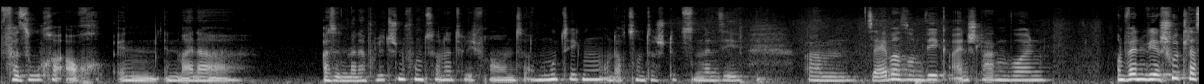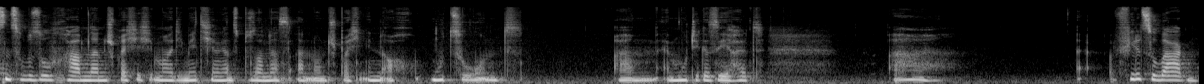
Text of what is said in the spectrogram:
versuche auch in, in meiner, also in meiner politischen Funktion natürlich Frauen zu ermutigen und auch zu unterstützen, wenn sie ähm, selber so einen Weg einschlagen wollen. Und wenn wir Schulklassen zu Besuch haben, dann spreche ich immer die Mädchen ganz besonders an und spreche ihnen auch Mut zu und ähm, ermutige sie halt äh, viel zu wagen.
